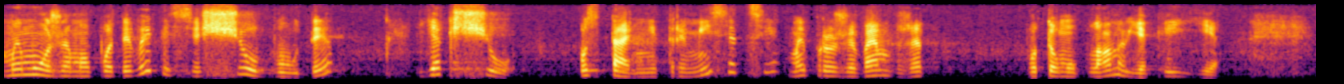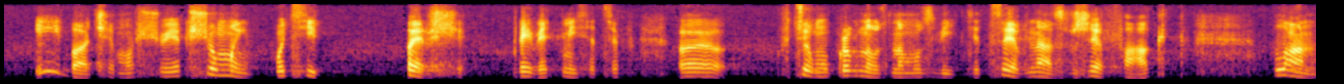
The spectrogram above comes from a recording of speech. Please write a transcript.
ми можемо подивитися, що буде, якщо останні три місяці ми проживемо вже по тому плану, який є. І бачимо, що якщо ми оці перші 9 місяців е, в цьому прогнозному звіті, це в нас вже факт. План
